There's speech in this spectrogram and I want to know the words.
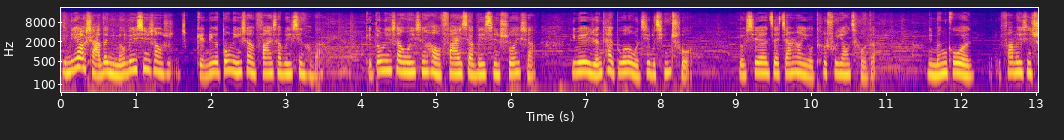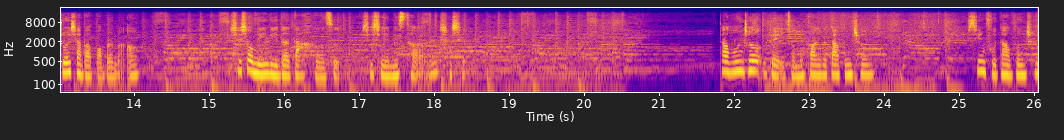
你们要啥的？你们微信上给那个东林善发一下微信，好吧？给东林善微信号发一下微信，说一下，因为人太多了，我记不清楚，有些再加上有特殊要求的，你们给我发微信说一下吧，宝贝们啊！谢谢迷离的大盒子，谢谢 Mister，谢谢。大风车，对，咱们放一个大风车，幸福大风车。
